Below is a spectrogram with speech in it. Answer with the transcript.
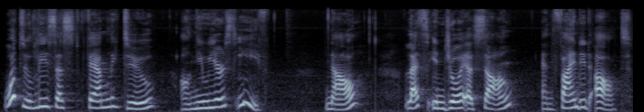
What do Lisa's family do on New Year's Eve? Now, let's enjoy a song and find it out.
